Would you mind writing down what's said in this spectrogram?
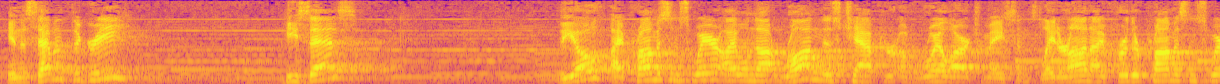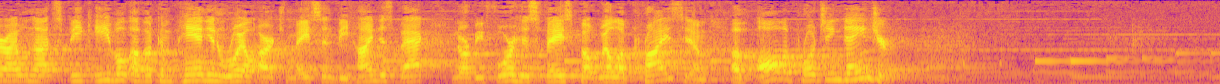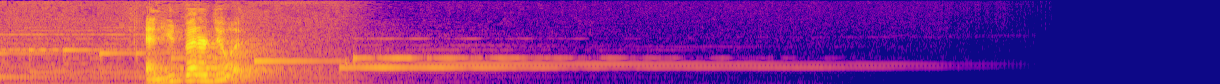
In the seventh degree, he says, The oath, I promise and swear I will not wrong this chapter of Royal Arch Masons. Later on, I further promise and swear I will not speak evil of a companion Royal Arch Mason behind his back nor before his face, but will apprise him of all approaching danger. And you'd better do it.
